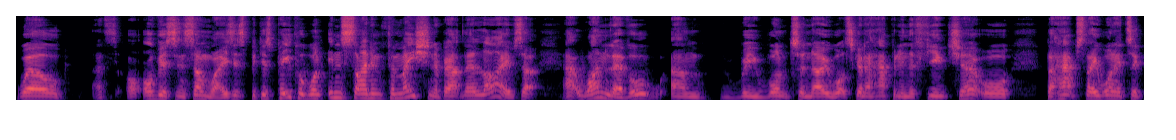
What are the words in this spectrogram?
Well, it's obvious in some ways. It's because people want inside information about their lives. At, at one level, um, we want to know what's going to happen in the future, or perhaps they wanted to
